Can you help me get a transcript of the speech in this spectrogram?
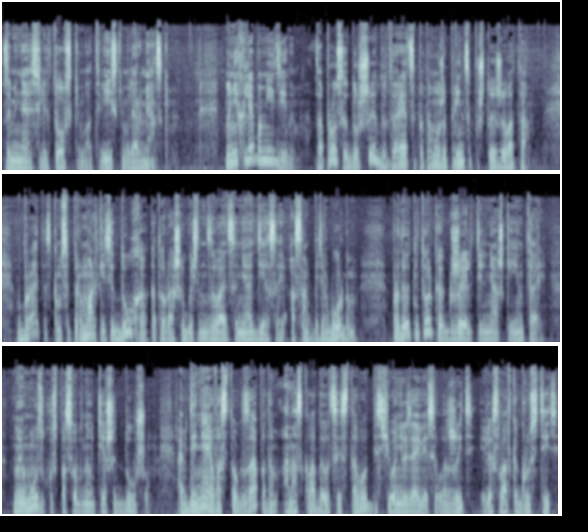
заменяясь литовским, латвийским или армянским. Но не хлебом единым. Запросы души удовлетворяются по тому же принципу, что и живота. В брайтовском супермаркете «Духа», который ошибочно называется не Одессой, а Санкт-Петербургом, продают не только гжель, тельняшки и янтарь, но и музыку, способную утешить душу. Объединяя Восток с Западом, она складывается из того, без чего нельзя весело жить или сладко грустить.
